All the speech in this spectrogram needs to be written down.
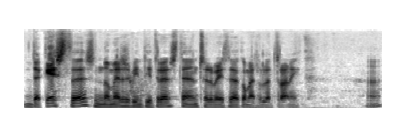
d'aquestes, només 23 tenen serveis de comerç electrònic. Eh?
